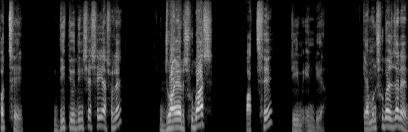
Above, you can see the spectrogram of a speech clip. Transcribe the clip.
হচ্ছে, দ্বিতীয় দিন শেষেই আসলে জয়ের সুবাস পাচ্ছে টিম ইন্ডিয়া কেমন সুবাস জানেন?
